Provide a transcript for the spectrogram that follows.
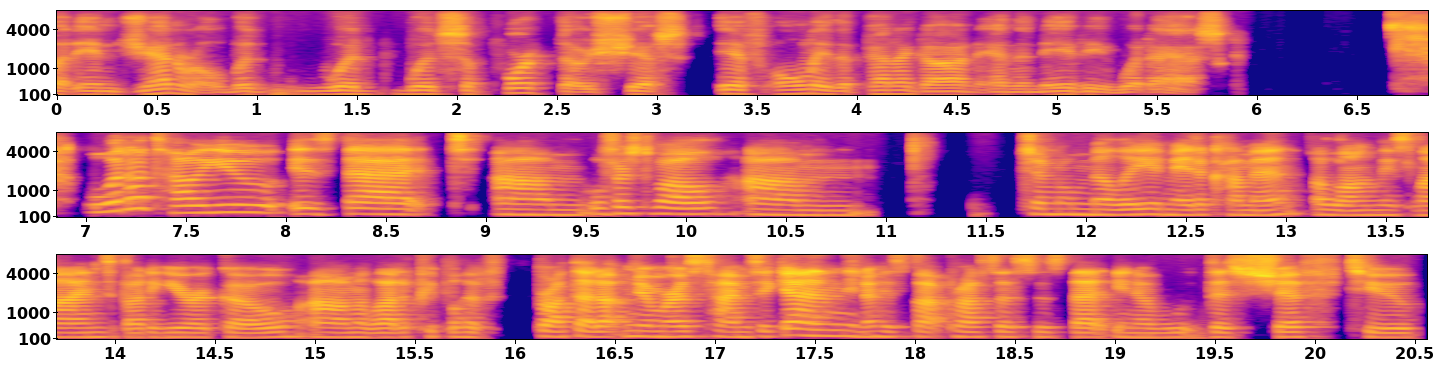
But in general would would would support those shifts if only the Pentagon and the Navy would ask. What I'll tell you is that, um, well, first of all, um, General Milley made a comment along these lines about a year ago. Um, a lot of people have brought that up numerous times again. You know, his thought process is that, you know, this shift to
